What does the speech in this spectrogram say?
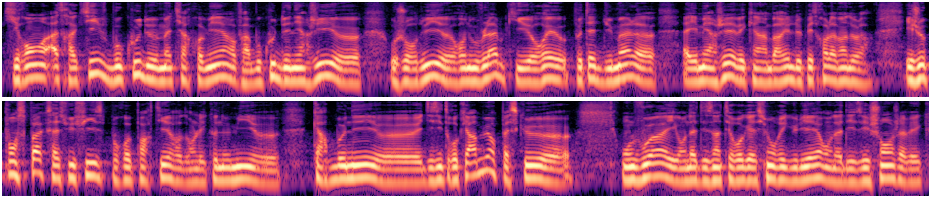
qui rend attractif beaucoup de matières premières, enfin beaucoup d'énergie aujourd'hui renouvelable qui aurait peut-être du mal à émerger avec un baril de pétrole à 20 dollars. Et je ne pense pas que ça suffise pour repartir dans l'économie euh, carbonée euh, des hydrocarbures, parce que euh, on le voit et on a des interrogations régulières, on a des échanges avec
